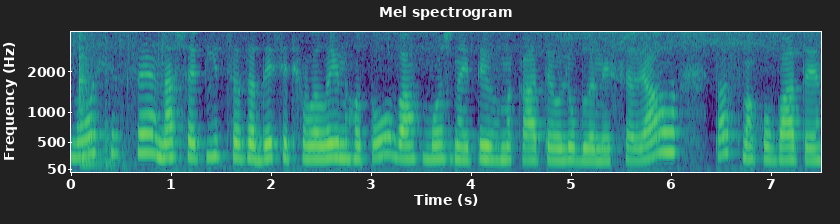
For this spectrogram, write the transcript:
Ну ось і все. Наша піца за 10 хвилин готова. Можна йти вмикати улюблений серіал та смакувати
